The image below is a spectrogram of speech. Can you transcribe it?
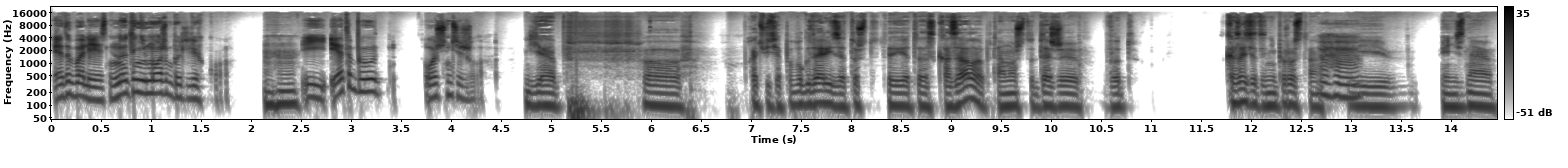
это болезнь. Но это не может быть легко. Угу. И это было очень тяжело. Я э, хочу тебя поблагодарить за то, что ты это сказала, потому что даже вот сказать это непросто. Угу. И я не знаю,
